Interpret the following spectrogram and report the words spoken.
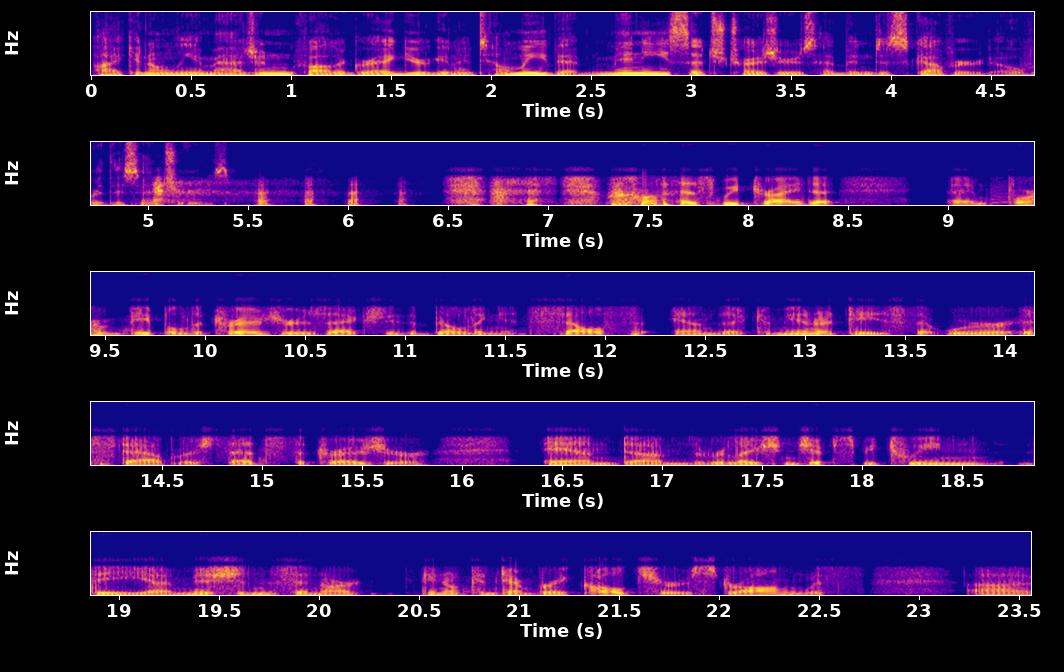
I can only imagine, Father Greg, you're going to tell me that many such treasures have been discovered over the centuries. well, as we try to inform people, the treasure is actually the building itself and the communities that were established. That's the treasure, and um, the relationships between the uh, missions and our you know contemporary culture is strong with uh,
